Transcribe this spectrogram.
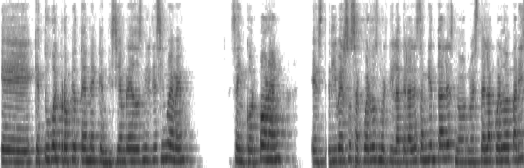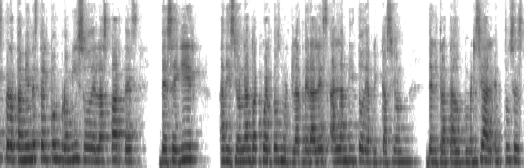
que tuvo el propio TEMEC en diciembre de 2019, se incorporan este, diversos acuerdos multilaterales ambientales, no, no está el Acuerdo de París, pero también está el compromiso de las partes de seguir adicionando acuerdos multilaterales al ámbito de aplicación del tratado comercial. Entonces,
